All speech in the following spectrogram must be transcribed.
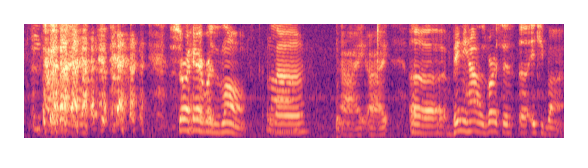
Steve Harvey. Short hair versus long. Long. Long. All right, all right. Uh, Benny Higgins versus uh, Ichiban.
